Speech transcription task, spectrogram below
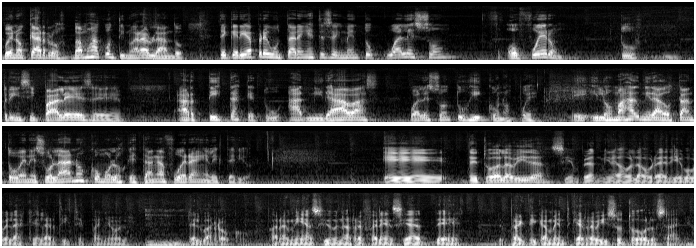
Bueno, Carlos, vamos a continuar hablando. Te quería preguntar en este segmento cuáles son o fueron tus principales eh, artistas que tú admirabas, cuáles son tus íconos, pues, y, los más admirados, tanto venezolanos como los que están afuera en el exterior. Eh, de toda la vida siempre he admirado la obra de Diego Velázquez, el artista español del barroco. Para mí ha sido una referencia de prácticamente que reviso todos los años.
